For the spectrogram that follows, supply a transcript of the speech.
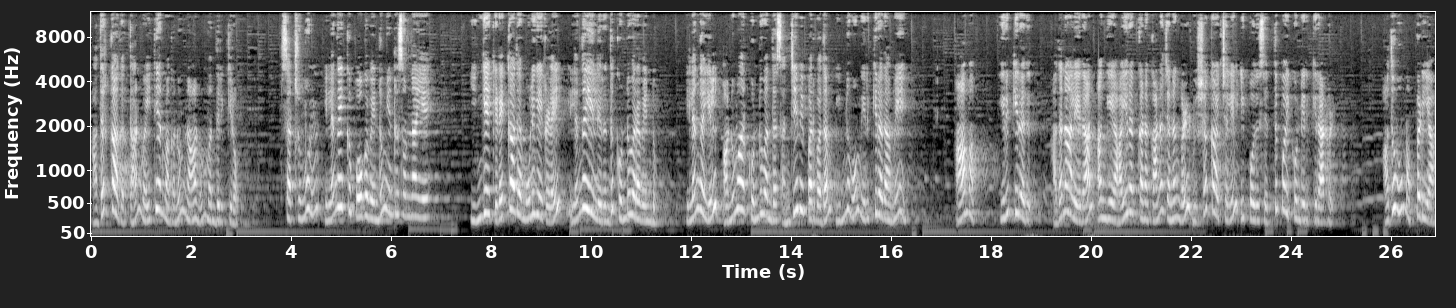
அதற்காகத்தான் வைத்தியர் மகனும் நானும் வந்திருக்கிறோம். சற்று முன் இலங்கைக்கு போக வேண்டும் என்று சொன்னாயே. இங்கே கிடைக்காத மூலிகைகளை இலங்கையிலிருந்து கொண்டு வர வேண்டும். இலங்கையில் அனுமார் கொண்டு வந்த சஞ்சீவி பர்வதம் இன்னமும் இருக்கிறதாமே. ஆமாம் இருக்கிறது. அதனாலேதான் அங்கே ஆயிரக்கணக்கான ஜனங்கள் விஷக்காய்ச்சலில் இப்போது செத்து போய்க் கொண்டிருக்கிறார்கள். அதுவும் அப்படியா?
